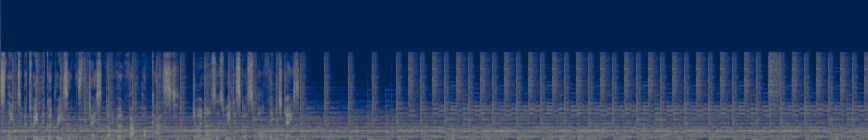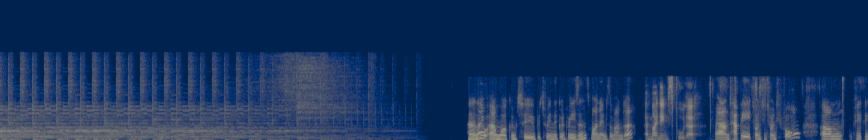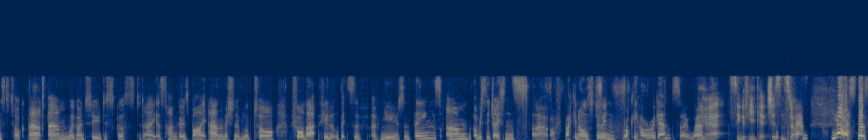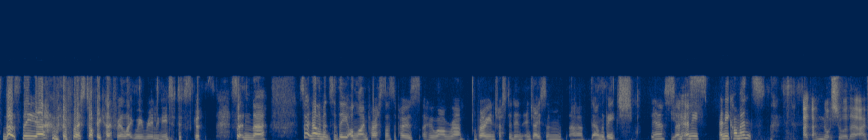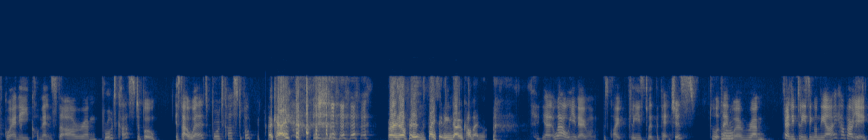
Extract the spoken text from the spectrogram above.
listening to Between the Good Reasons, the Jason Donovan fan podcast. Join us as we discuss all things Jason. Welcome to Between the Good Reasons. My name's Amanda. And my name's Paula. And happy 2024. Um, a few things to talk about. Um, we're going to discuss today, as time goes by, and the Mission of Love tour. Before that, a few little bits of, of news and things. Um, obviously, Jason's uh, off back in Oz doing Rocky Horror again. So uh, yeah, seen a few pictures and stuff. Yes, that's that's the uh, the first topic I feel like we really need to discuss certain uh, certain elements of the online press, I suppose, who are uh, very interested in in Jason uh, down the beach. Yes. yes. Any any comments? I, am not sure that I've got any comments that are um, broadcastable. Is that a word? Broadcastable? Okay. Fair enough. It's basically no comment. Yeah, well, you know, I was quite pleased with the pictures. Thought they mm. were um, fairly pleasing on the eye. How about you?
